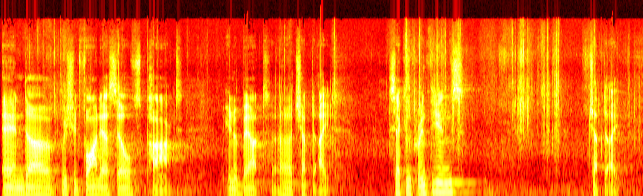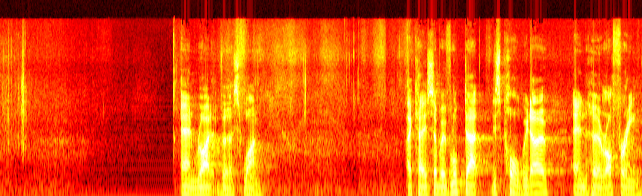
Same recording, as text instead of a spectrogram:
and uh, we should find ourselves parked in about uh, chapter 8. 2 Corinthians chapter 8 and right at verse 1. Okay, so we've looked at this poor widow and her offering,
